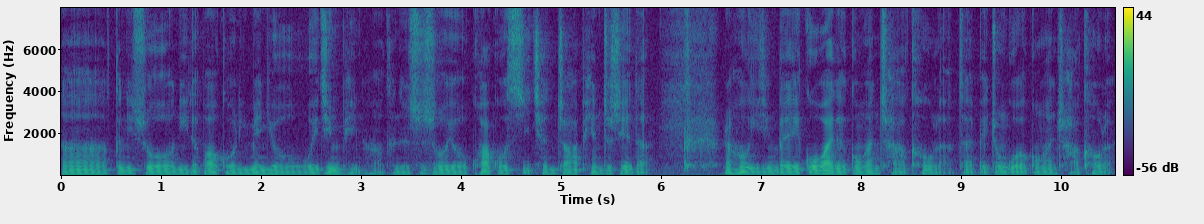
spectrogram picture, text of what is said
呃，跟你说你的包裹里面有违禁品啊，可能是说有跨国洗钱诈骗这些的，然后已经被国外的公安查扣了，在被中国公安查扣了。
